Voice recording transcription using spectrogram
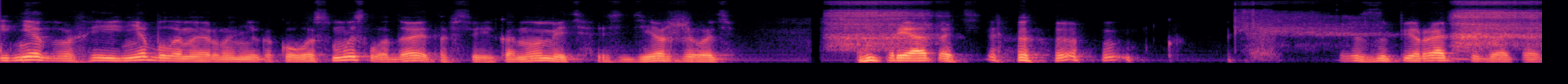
И, нет, и не было, наверное, никакого смысла, да, это все экономить, сдерживать, прятать, запирать куда-то.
